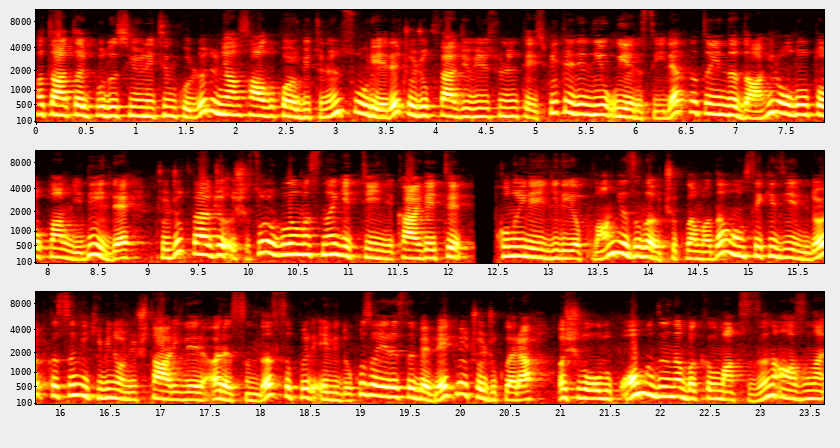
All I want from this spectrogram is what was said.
Hatay Tabip Odası Yönetim Kurulu Dünya Sağlık Örgütü'nün Suriye'de çocuk felci virüsünün tespit edildiği uyarısıyla Hatay'ın da dahil olduğu toplam 7 ilde çocuk felci aşısı uygulamasına gittiğini kaydetti. Konuyla ilgili yapılan yazılı açıklamada 18-24 Kasım 2013 tarihleri arasında 0-59 ay arası bebek ve çocuklara aşılı olup olmadığına bakılmaksızın ağzından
